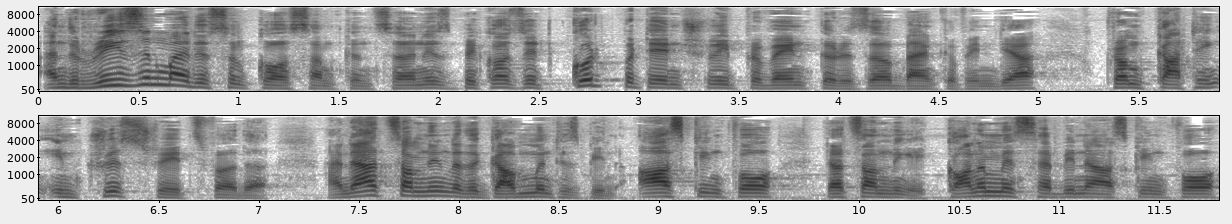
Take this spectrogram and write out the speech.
And the reason why this will cause some concern is because it could potentially prevent the Reserve Bank of India from cutting interest rates further. And that's something that the government has been asking for. That's something economists have been asking for,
